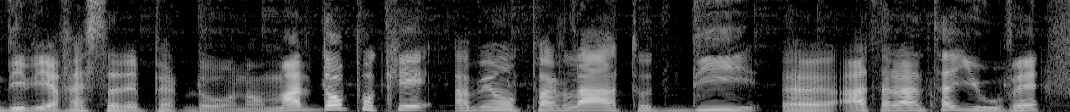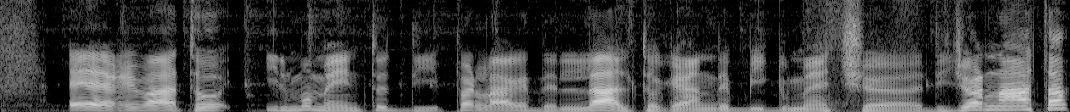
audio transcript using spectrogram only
di Via Festa del Perdono. Ma dopo che abbiamo parlato di eh, Atalanta-Juve, è arrivato il momento di parlare dell'altro grande big match eh, di giornata,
